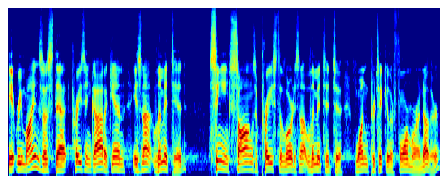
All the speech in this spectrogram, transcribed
It reminds us that praising God, again, is not limited. Singing songs of praise to the Lord is not limited to one particular form or another.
